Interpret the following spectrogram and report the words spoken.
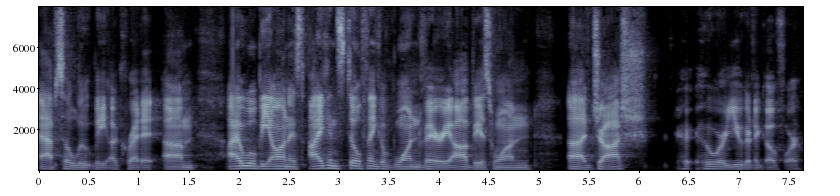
absolutely a credit. Um, I will be honest, I can still think of one very obvious one. Uh, Josh, who are you going to go for?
